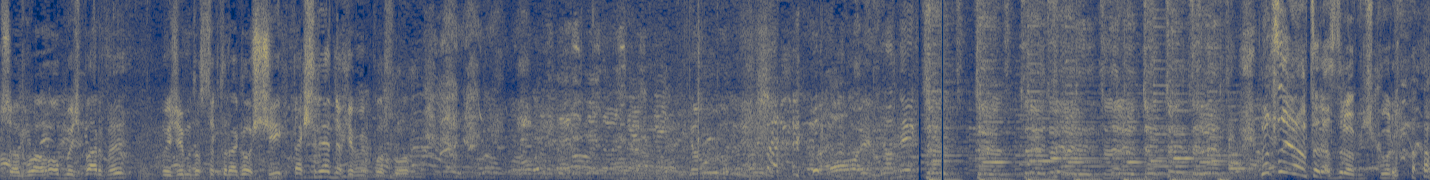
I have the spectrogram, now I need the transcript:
Trzeba było obmyć barwy, pojedziemy do sektora gości. Tak średnio chyba mi poszło. Teraz zrobić, kurwa?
